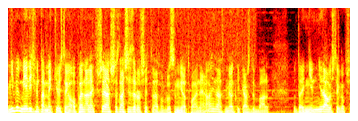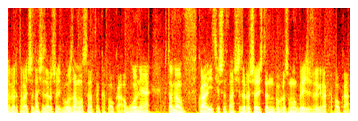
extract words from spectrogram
Niby mieliśmy tam jakiegoś tego open, ale jak przyjechał 16.06 to nas po prostu miotła, nie? Oni nas miotli każdy bal. Tutaj nie, nie dało się tego przewertować. 16.06 było za mocno na ten KVK. Ogólnie kto miał w koalicji 16.06 ten po prostu mógł wiedzieć, że wygra KVK.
